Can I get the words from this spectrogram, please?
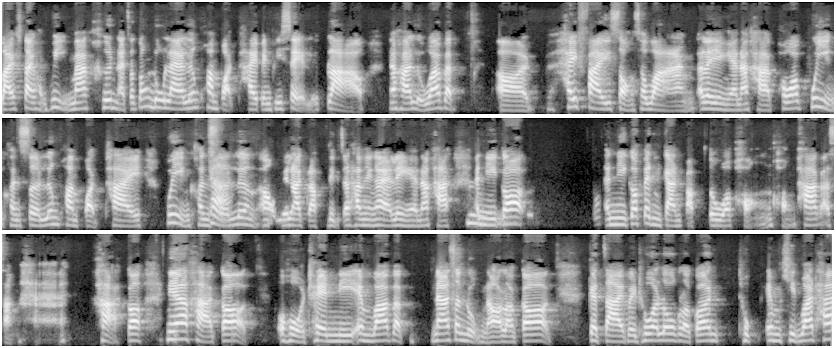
ไลฟ์สไตล์ของผู้หญิงมากขึ้น อาจจะต้องดูแลเรื่องความปลอดภัยเป็นพิเศษหรือเปล่านะคะ หรือว่าแบบ ให้ไฟส่องสว่างอะไรอย่างเงี้ยนะคะ เพราะว่าผู้หญิง concern เรื่องความปลอดภัย ผู้หญิง concern เรื่องเอาเวลากลับดึกจะทำยังไงอะไรอย่างเงี้ยนะคะ อันนี้ก็อันนี้ก็เป็นการปรับตัวของของภาคอสังหาค่ะ ก็เนี่ยค่ะก็โอ้โหเทรนด์นี้เอ็มว่าแบบน่าสนุกเนาะแล้วก็กระจายไปทั่วโลกแล้วก็ทุกเอ็มคิดว่าถ้า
